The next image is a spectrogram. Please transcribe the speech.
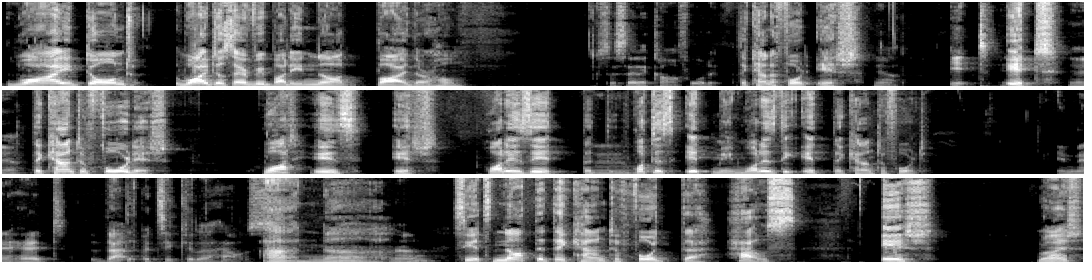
why don't, why does everybody not buy their home? Because they say they can't afford it. They can't afford it. Yeah, it. It. Yeah. They can't afford it. What is it? What is it that what does it mean? What is the it they can't afford? In their head, that particular house. Ah no. no. See, it's not that they can't afford the house. It, right?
